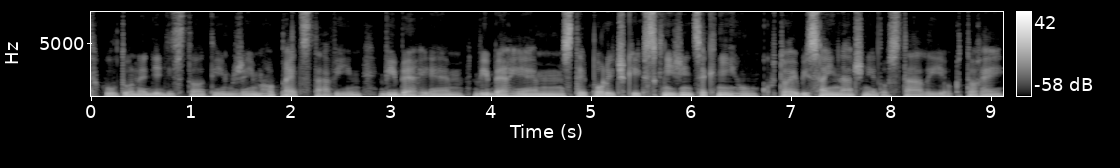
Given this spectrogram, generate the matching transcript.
to kultúrne dedictvo tým, že im ho predstavím, vyberiem, vyberiem z tej poličky z knižnice knihu, ktorej by sa ináč nedostali, o ktorej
